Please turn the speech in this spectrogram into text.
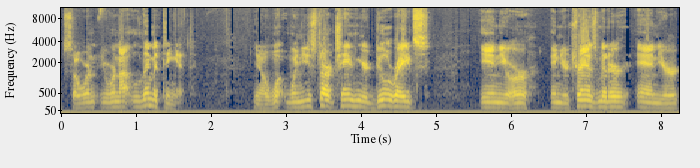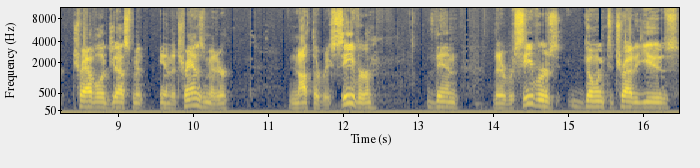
So we're, we're not limiting it. You know, when you start changing your dual rates in your in your transmitter and your travel adjustment in the transmitter, not the receiver, then the receiver's going to try to use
